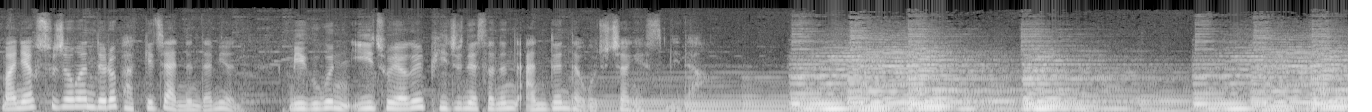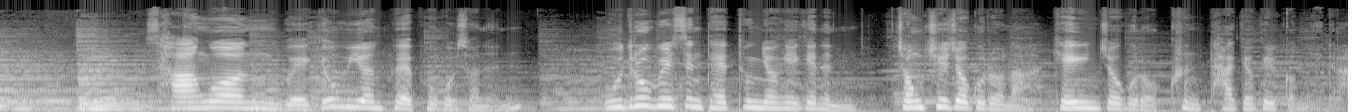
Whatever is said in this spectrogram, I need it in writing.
만약 수정한 대로 바뀌지 않는다면 미국은 이 조약을 비준해서는 안 된다고 주장했습니다. 상원 외교위원회 보고서는 우드로 윌슨 대통령에게는 정치적으로나 개인적으로 큰 타격일 겁니다.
